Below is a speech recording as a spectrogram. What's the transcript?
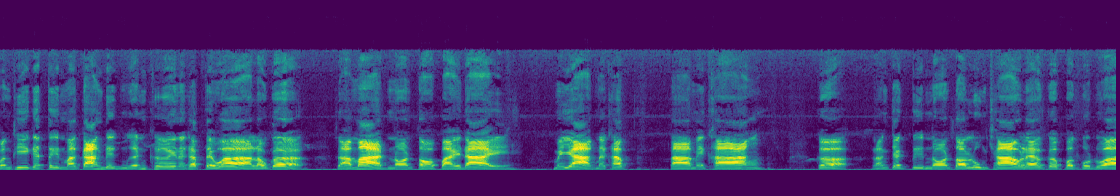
บางทีก็ตื่นมากลางดึกเหมือนเคยนะครับ แต่ว่าเราก็สามารถนอนต่อไปได้ ไม่ยากนะครับ ตาไม่ค้าง ก็หลังจากตื่นนอนตอนรุ่งเช้าแล้วก็ปรากฏว่า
